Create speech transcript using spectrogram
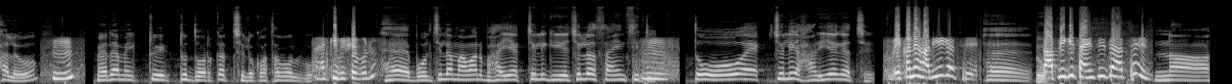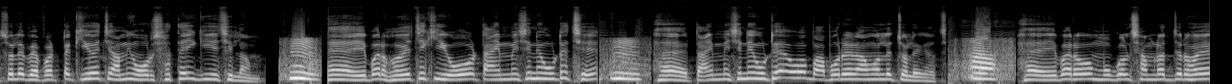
Hello? Madam একটু একটু দরকার ছিল কথা বলব। হ্যাঁ কি বিষয় বলুন? হ্যাঁ বলছিলাম আমার ভাই অ্যাকচুয়ালি গিয়েছিল সায়েন্স সিটি। তো ও অ্যাকচুয়ালি হারিয়ে গেছে। এখানে হারিয়ে গেছে? হ্যাঁ। তা আপনি কি সায়েন্স সিটি আছেন? না আসলে ব্যাপারটা কি হয়েছে আমি ওর সাথেই গিয়েছিলাম। হ্যাঁ এবার হয়েছে কি ও টাইম মেশিনে উঠেছে। হ্যাঁ টাইম মেশিনে উঠে ও বাবরের আমলে চলে গেছে। হ্যাঁ এবার ও মুঘল সাম্রাজ্যের হয়ে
